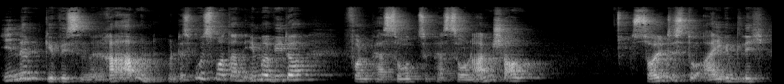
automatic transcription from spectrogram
in einem gewissen Rahmen, und das muss man dann immer wieder von Person zu Person anschauen, solltest du eigentlich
